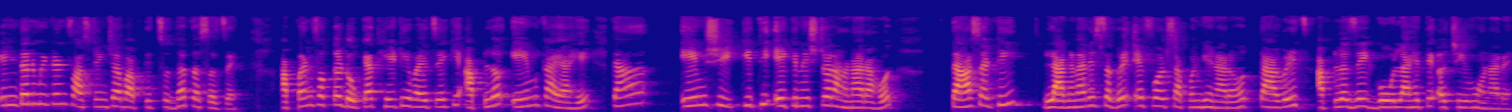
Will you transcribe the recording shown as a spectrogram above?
इंटरमिटंट फास्टिंगच्या बाबतीत सुद्धा तसंच आहे. आपण फक्त डोक्यात हे ठेवायचंय की आपलं एम काय आहे त्या एमशी किती एकनिष्ठ राहणार आहोत त्यासाठी लागणारे सगळे एफर्ट्स आपण घेणार आहोत त्यावेळीच आपलं जे गोल आहे ते अचीव होणार आहे.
